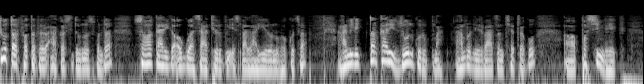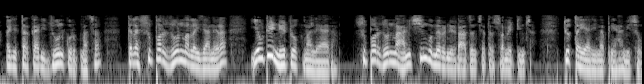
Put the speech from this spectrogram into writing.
त्यो तर्फ तपाईँहरू आकर्षित हुनुहोस् भनेर सहकारीका अगुवा साथीहरू पनि यसमा लागिरहनु भएको छ। हामीले तरकारी जोनको रूपमा हाम्रो निर्वाचन क्षेत्रको पश्चिम भेग अहिले तरकारी जोनको रूपमा छ। त्यसलाई सुपर जोनमा लैजानेर एउटै नेटवर्कमा ल्याएर सुपर जोनमा हामी सिंगो मेरो निर्वाचन क्षेत्र समेटिन्छ। त्यो तयारीमा पनि हामी छौं।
